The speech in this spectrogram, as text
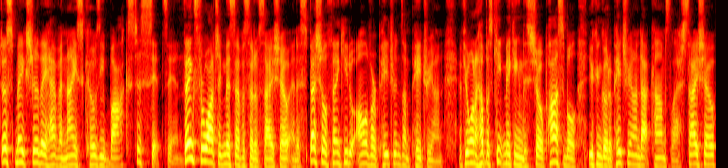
just make sure they have a nice cozy box to sit in. Thanks for watching this episode of SciShow, and a special thank you to all of our patrons on Patreon. If you want to help us keep making this show possible, possible, you can go to patreon.com slash scishow,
